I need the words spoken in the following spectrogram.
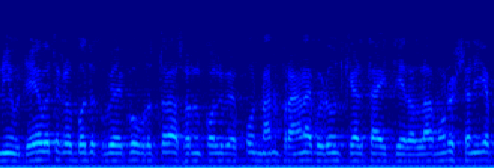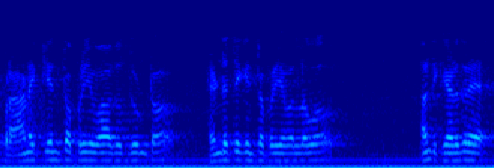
ನೀವು ದೇವತೆಗಳು ಬದುಕಬೇಕು ವೃತ್ತಾಸನ ಕೊಲ್ಲಬೇಕು ನಾನು ಪ್ರಾಣ ಬಿಡು ಅಂತ ಕೇಳ್ತಾ ಇದ್ದೀರಲ್ಲ, ಮನುಷ್ಯನಿಗೆ ಪ್ರಾಣಕ್ಕಿಂತ ಪ್ರಿಯವಾದದ್ದುಂಟೋ. ಹೆಂಡತಿಗಿಂತ ಪ್ರಿಯವಲ್ಲವೋ? ಅಂತ ಕೇಳಿದ್ರೆ,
